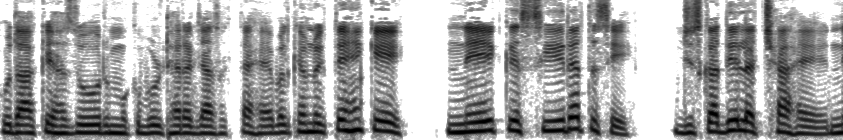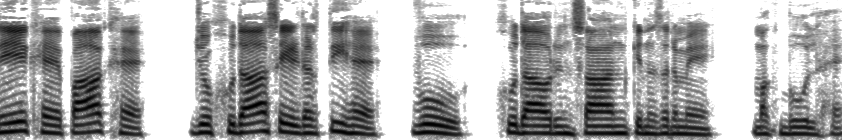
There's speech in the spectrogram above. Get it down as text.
خدا کے حضور مقبول ٹھہرا جا سکتا ہے، بلکہ ہم دیکھتے ہیں کہ نیک سیرت سے جس کا دل اچھا ہے، نیک ہے، پاک ہے، جو خدا سے ڈرتی ہے، وہ خدا اور انسان کی نظر میں مقبول ہے۔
